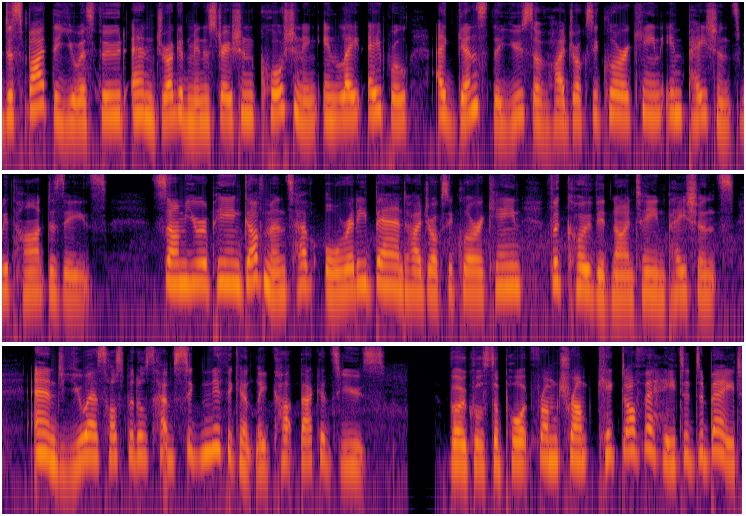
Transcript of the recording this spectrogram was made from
despite the US Food and Drug Administration cautioning in late April against the use of hydroxychloroquine in patients with heart disease. Some European governments have already banned hydroxychloroquine for COVID 19 patients, and US hospitals have significantly cut back its use. Vocal support from Trump kicked off a heated debate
